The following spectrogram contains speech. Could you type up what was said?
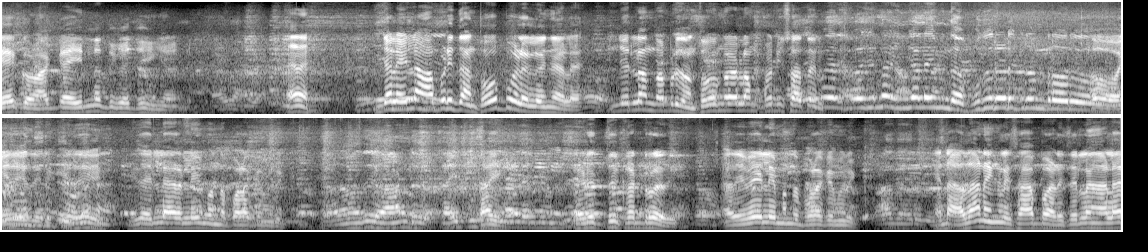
கேட்கணும் அக்கா இன்னத்துக்கு வச்சுக்கிங்க. இஞ்சால எல்லாம் அப்படித்தான். தோப்புகள் இல்லை இஞ்சால. இங்க எல்லாம் அப்படிதான். தோங்க எல்லாம் பெருசாக தான் இருக்கு இங்கேயும் இந்த புதுர் எடுக்கிறன்ற ஒரு ஓ இது இது இருக்கு. இது எல்லாருலேயும் அந்த பழக்கம் இருக்கு. அதாவது ஆண்டு தாய் எடுத்து கட்டுறது. அது வேலையும் அந்த பழக்கம் இருக்கு. ஏன்னா அதான் எங்களுக்கு சாப்பாடு. சிலங்கால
